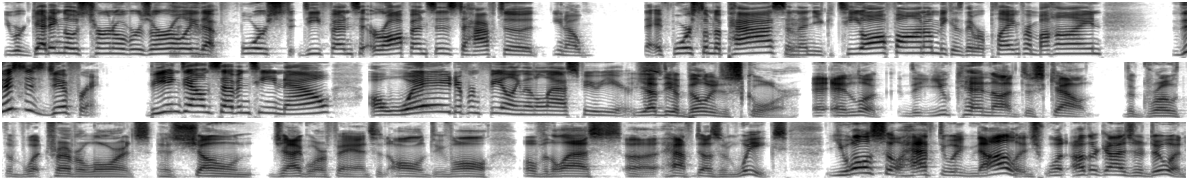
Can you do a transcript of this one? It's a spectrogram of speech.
you were getting those turnovers early that forced defense or offenses to have to, you know, it forced them to pass and then you could tee off on them because they were playing from behind. This is different. Being down 17 now, a way different feeling than the last few years. You have the ability to score. And look, you cannot discount the growth of what Trevor Lawrence has shown Jaguar fans and all of Duval over the last uh, half dozen weeks. You also have to acknowledge what other guys are doing.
